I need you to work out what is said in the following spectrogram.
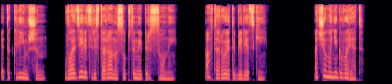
Это Климшин, владелец ресторана собственной персоной а второй — это Белецкий. О чем они говорят?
